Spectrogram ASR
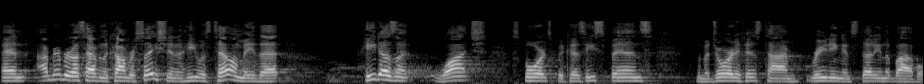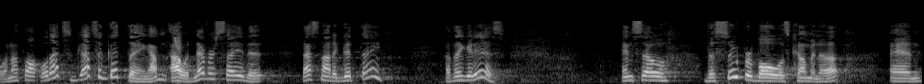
And I remember us having the conversation, and he was telling me that he doesn't watch sports because he spends the majority of his time reading and studying the Bible. And I thought, well, that's that's a good thing. I'm, I would never say that that's not a good thing. I think it is. And so the Super Bowl was coming up, and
